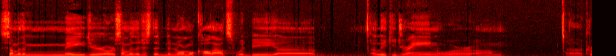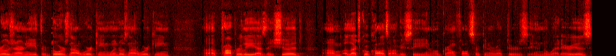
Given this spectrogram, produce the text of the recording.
some of the major or some of the just the, the normal call outs would be uh, a leaky drain or um, uh, corrosion underneath or doors not working, windows not working uh, properly as they should. Um, electrical call outs, obviously, you know, ground fault circuit interrupters in the wet areas.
